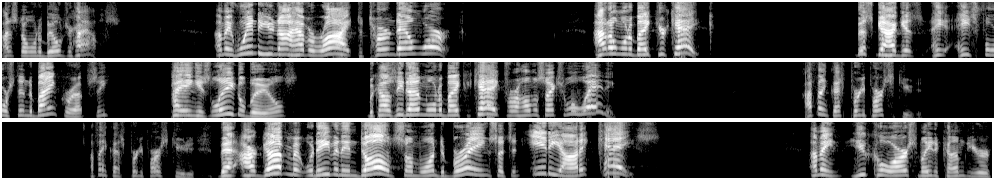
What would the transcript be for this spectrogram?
I just don't want to build your house. I mean, when do you not have a right to turn down work? I don't want to bake your cake. This guy gets, he, he's forced into bankruptcy, paying his legal bills because he doesn't want to bake a cake for a homosexual wedding. I think that's pretty persecuted. I think that's pretty persecuted. That our government would even indulge someone to bring such an idiotic case. I mean, you coerce me to come to your,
